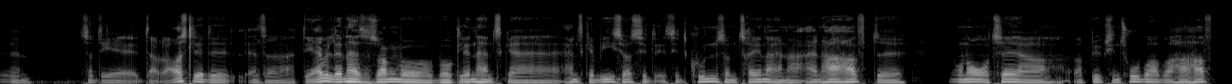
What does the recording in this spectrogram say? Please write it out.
Øh, så det, der er også lidt, øh, altså, det er vel den her sæson, hvor, hvor Glenn han skal, han skal vise også sit, sit kunde som træner. Han har, han har haft øh, nogle år til at, at bygge sin trup op, og har haft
